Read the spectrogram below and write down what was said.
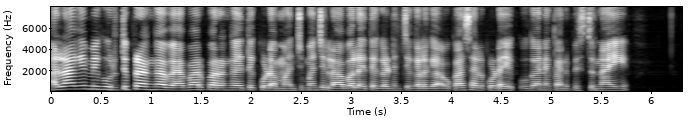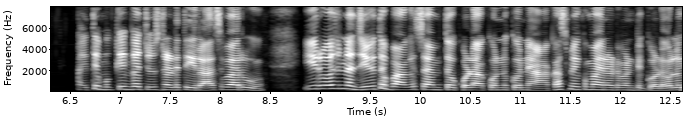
అలాగే మీకు వృత్తిపరంగా వ్యాపార పరంగా అయితే కూడా మంచి మంచి లాభాలు అయితే గడించగలిగే అవకాశాలు కూడా ఎక్కువగానే కనిపిస్తున్నాయి. అయితే ముఖ్యంగా చూసినట్టయితే ఈ రాశివారు ఈ రోజున జీవిత భాగస్వామితో కూడా కొన్ని కొన్ని ఆకస్మికమైనటువంటి గొడవలు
